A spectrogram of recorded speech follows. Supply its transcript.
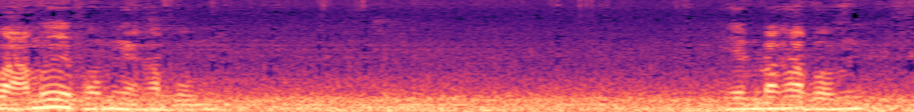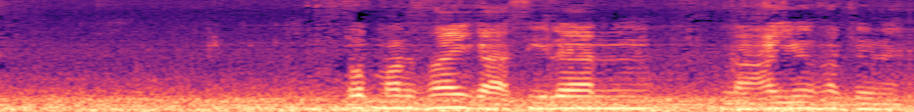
ขวามือผมเนี่ยครับ ผม เห็นไหมครับ ผมรถมอเตอร์ไซค์กับซีแลนหลายอยู่ครับเจ้าเนี่ย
